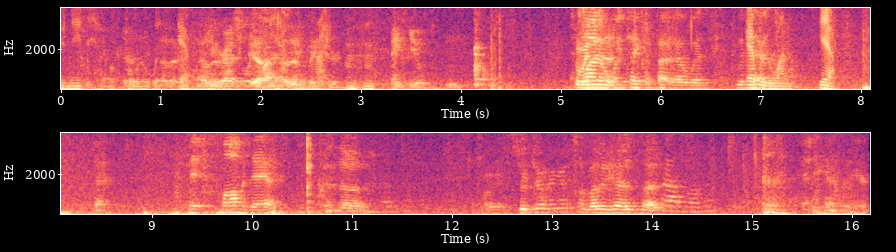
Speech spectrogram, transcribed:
You need to have a photo with everyone. Congratulations. Right, mhm. Thank you. So we Why did don't it- we take a photo with, with Everyone, yeah. Okay. Hey, Mom and Dad? And the certificate, somebody has that? She has it here.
